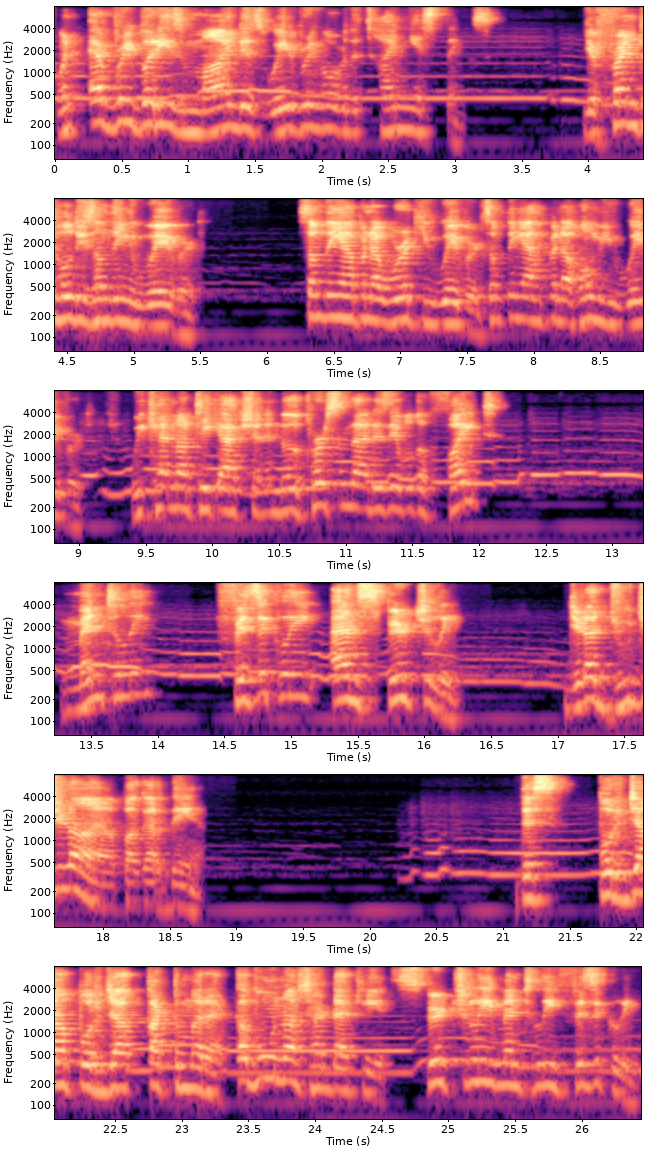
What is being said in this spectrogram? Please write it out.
when everybody's mind is wavering over the tiniest things. Your friend told you something, you wavered. Something happened at work, you wavered. Something happened at home, you wavered. We cannot take action. And the person that is able to fight mentally, physically, and spiritually, ਜਿਹੜਾ ਜੂਝਣਾ ਆ ਆਪਾਂ ਕਰਦੇ ਆ this purja purja katmara kabuna shadda khit spiritually mentally physically.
